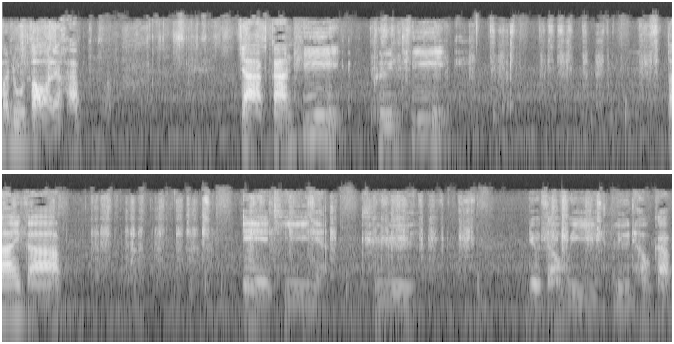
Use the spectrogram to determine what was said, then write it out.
มาดูต่อเลยครับ จากการที่พื้นที่ ใต้กราฟ at เนี่ย คือเดลต้า v หรือเท่ากับ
